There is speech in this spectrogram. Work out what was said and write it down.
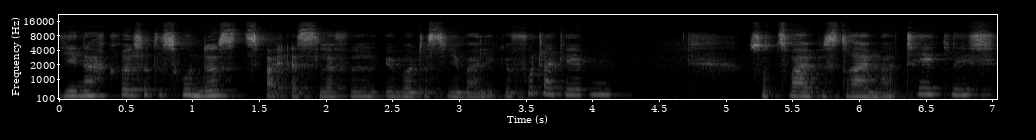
je nach Größe des Hundes zwei Esslöffel über das jeweilige Futter geben. So zwei bis dreimal täglich.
